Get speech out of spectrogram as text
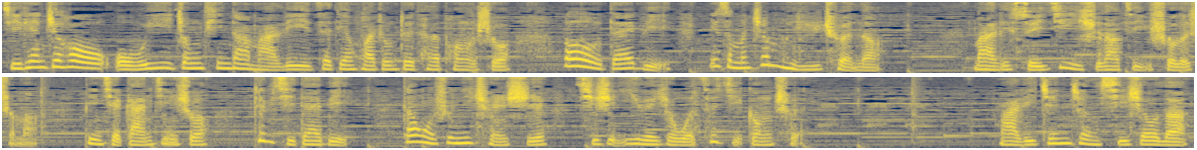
几天之后，我无意中听到玛丽在电话中对她的朋友说：“哦，黛比，你怎么这么愚蠢呢？”玛丽随即意识到自己说了什么，并且赶紧说：“对不起，黛比。当我说你蠢时，其实意味着我自己更蠢。”玛丽真正吸收了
